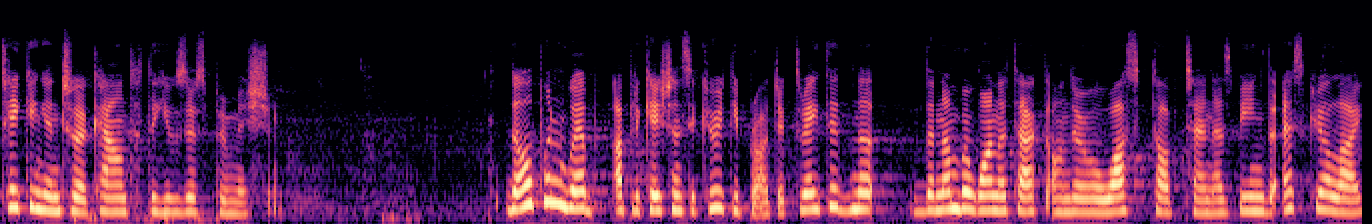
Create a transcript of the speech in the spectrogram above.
taking into account the user's permission. The Open Web Application Security Project rated the, the number one attack on their OWASP top 10 as being the SQLI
